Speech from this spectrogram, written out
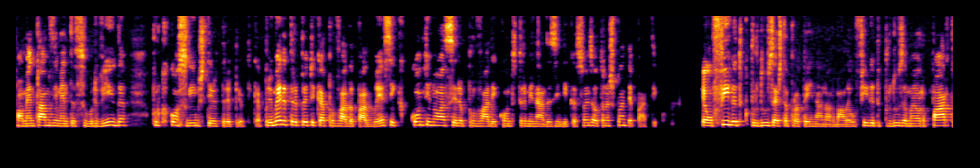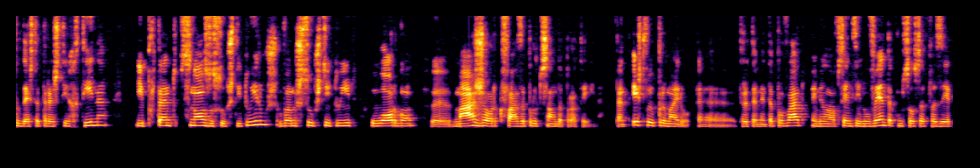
Aumentámos imensa a sobrevida porque conseguimos ter terapêutica. A primeira terapêutica aprovada para a doença e que continua a ser aprovada e com determinadas indicações é o transplante hepático. É o fígado que produz esta proteína anormal, é o fígado que produz a maior parte desta transtirretina e, portanto, se nós o substituirmos, vamos substituir o órgão uh, major que faz a produção da proteína. Portanto, este foi o primeiro uh, tratamento aprovado. Em 1990 começou-se a fazer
